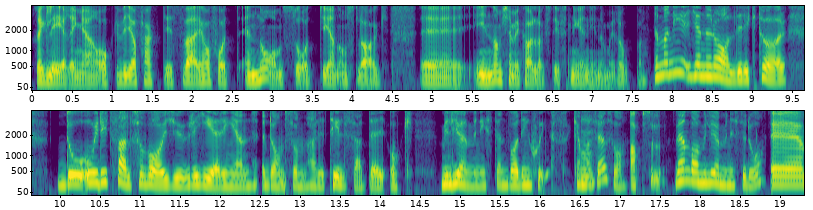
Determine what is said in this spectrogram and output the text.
regleringar. Och vi har faktiskt, Sverige har fått enormt stort genomslag eh, inom kemikalielagstiftningen inom Europa. När man är generaldirektör, då, och i ditt fall så var ju regeringen de som hade tillsatt dig och miljöministern var din chef, kan man mm. säga så? Absolut. Vem var miljöminister då? Eh,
